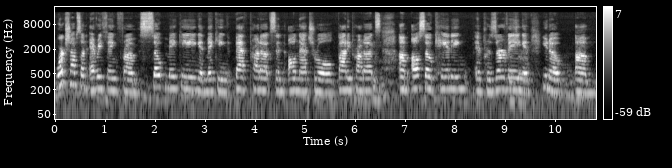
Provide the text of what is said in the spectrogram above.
workshops on everything from soap making and making bath products and all natural body products, mm-hmm. um, also canning and preserving Preserve. and you know um,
